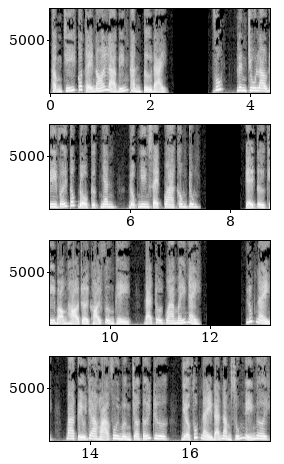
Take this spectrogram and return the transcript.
thậm chí có thể nói là biến thành tự đại. Vút, Linh Chu lao đi với tốc độ cực nhanh, đột nhiên xẹt qua không trung. Kể từ khi bọn họ rời khỏi phường thị, đã trôi qua mấy ngày. Lúc này, ba tiểu gia hỏa vui mừng cho tới trưa, giờ phút này đã nằm xuống nghỉ ngơi.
